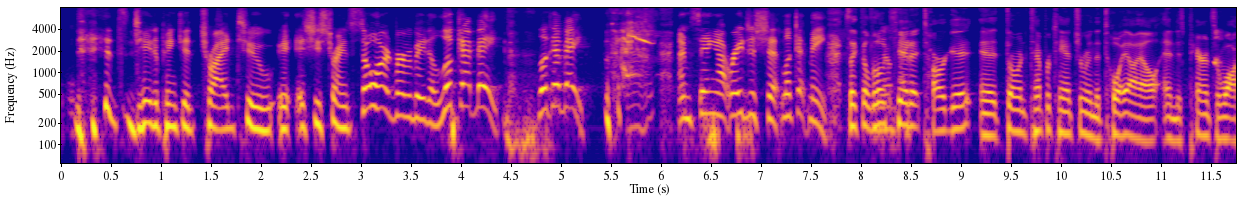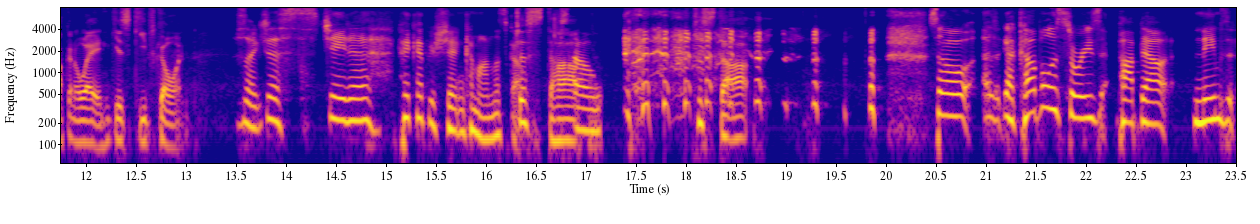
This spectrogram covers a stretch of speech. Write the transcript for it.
it's jada pinkett tried to i- i- she's trying so hard for everybody to look at me look at me i'm saying outrageous shit look at me It's like the little No, kid I- at Target uh, throwing a temper tantrum in the toy aisle, and his parents are walking away, and he just keeps going. it's like just jada pick up your shit and come on let's go Just stop. so Just stop. So a, a couple of stories popped out, names that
